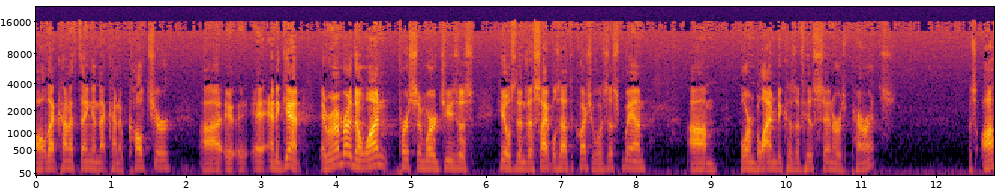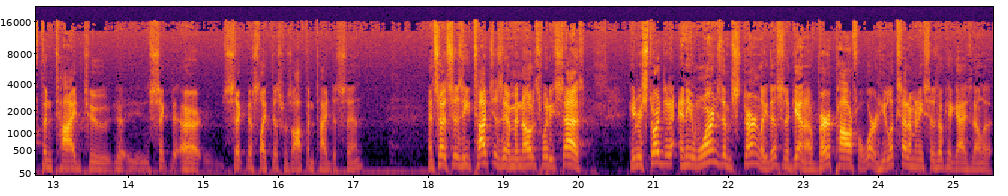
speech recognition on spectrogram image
all that kind of thing, and that kind of culture. Uh, it, it, and again, and remember the one person where Jesus heals the disciples out the question was this man um, born blind because of his sin or his parents? Was often tied to uh, sick, uh, sickness like this was often tied to sin. And so it says he touches him, and notice what he says. He restored it, and he warns them sternly. This is, again, a very powerful word. He looks at them and he says, Okay, guys, now look.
